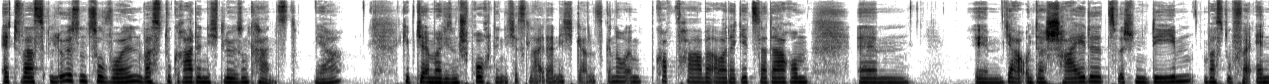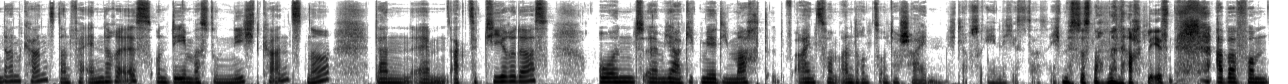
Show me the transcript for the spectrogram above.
etwas lösen zu wollen, was du gerade nicht lösen kannst. Ja, gibt ja immer diesen Spruch, den ich jetzt leider nicht ganz genau im Kopf habe, aber da geht es ja darum, ähm, ähm, ja, unterscheide zwischen dem, was du verändern kannst, dann verändere es und dem, was du nicht kannst, ne? dann ähm, akzeptiere das und ähm, ja, gib mir die Macht, eins vom anderen zu unterscheiden. Ich glaube, so ähnlich ist das. Ich müsste es nochmal nachlesen. Aber vom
